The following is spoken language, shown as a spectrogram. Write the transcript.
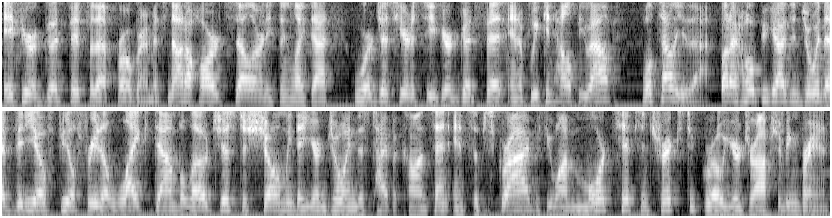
if you're a good fit for that program. It's not a hard sell or anything like that. We're just here to see if you're a good fit, and if we can help you out, we'll tell you that. But I hope you guys enjoyed that video. Feel free to like down below just to show me that you're enjoying this type of content, and subscribe if you want more tips and tricks to grow your dropshipping brand.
